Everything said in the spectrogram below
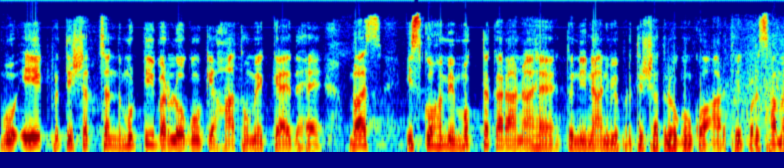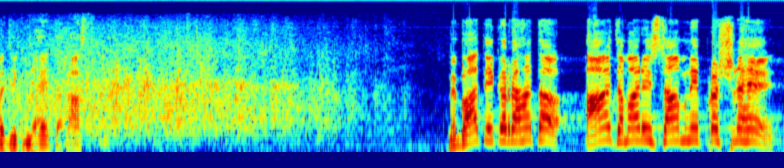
वो एक प्रतिशत चंद मुट्ठी भर लोगों के हाथों में कैद है। बस इसको हमें मुक्त कराना है तो निन्यानवे प्रतिशत लोगों को आर्थिक और सामाजिक न्याय का रास्ता मैं बात ये कर रहा था। आज हमारे सामने प्रश्न है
